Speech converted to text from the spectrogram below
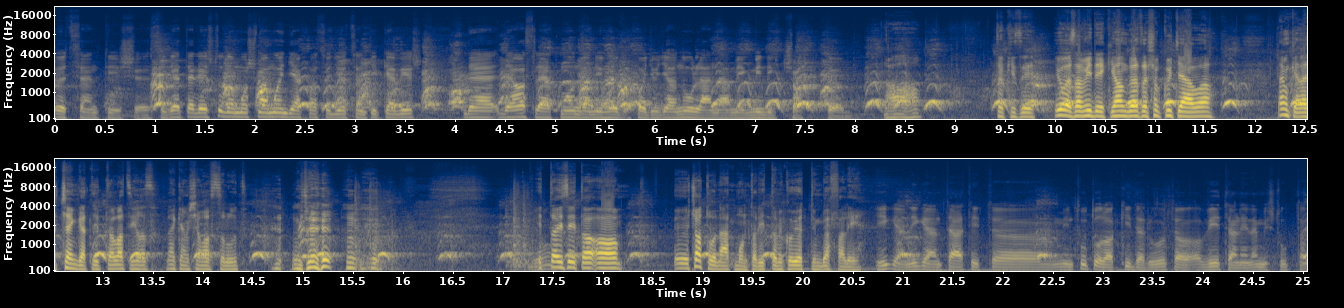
5 centis szigetelés. Tudom, most már mondják azt, hogy 5 centi kevés, de, de azt lehet mondani, hogy, hogy ugye a nullánál még mindig csak több. Aha. Tök izé. Jó ez a vidéki hangulat a sok kutyával. Nem kellett csengetni itt a Lacihoz, nekem sem abszolút. Itt a, izét a, a, ö, csatornát mondtad itt, amikor jöttünk befelé. Igen, igen, tehát itt, ö, mint utólag kiderült, a a vételnél nem is tudtam,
